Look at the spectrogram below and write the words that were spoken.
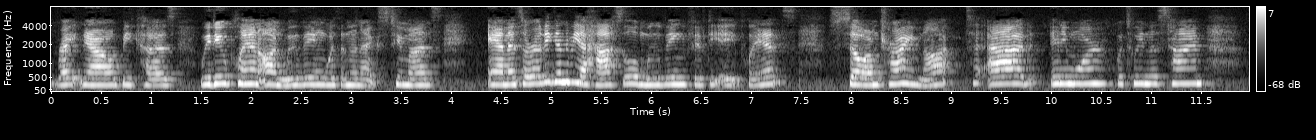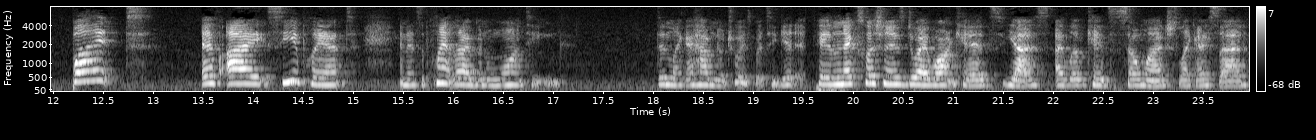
right now because we do plan on moving within the next two months and it's already going to be a hassle moving 58 plants so i'm trying not to add anymore between this time but if i see a plant and it's a plant that i've been wanting then like i have no choice but to get it okay the next question is do i want kids yes i love kids so much like i said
